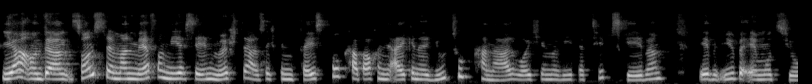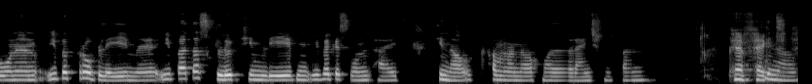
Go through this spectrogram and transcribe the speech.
ja, und ähm, sonst, wenn man mehr von mir sehen möchte, also ich bin Facebook, habe auch einen eigenen YouTube-Kanal, wo ich immer wieder Tipps gebe, eben über Emotionen, über Probleme, über das Glück im Leben, über Gesundheit. Genau, kann man auch mal reinschnuppern. Perfekt. Genau.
